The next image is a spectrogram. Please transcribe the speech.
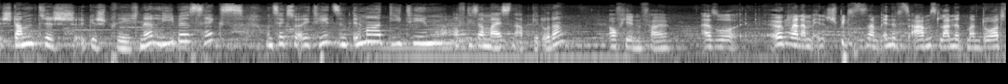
Stammtischgespräch. Ne? Liebe, Sex und Sexualität sind immer die Themen, auf die es am meisten abgeht, oder? Auf jeden Fall. Also irgendwann am Ende, spätestens am Ende des Abends landet man dort.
